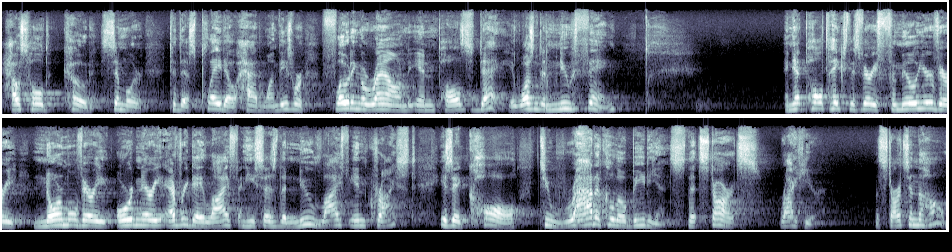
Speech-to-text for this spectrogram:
household code similar to this. Plato had one. These were floating around in Paul's day. It wasn't a new thing. And yet, Paul takes this very familiar, very normal, very ordinary, everyday life, and he says the new life in Christ is a call to radical obedience that starts right here. It starts in the home.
